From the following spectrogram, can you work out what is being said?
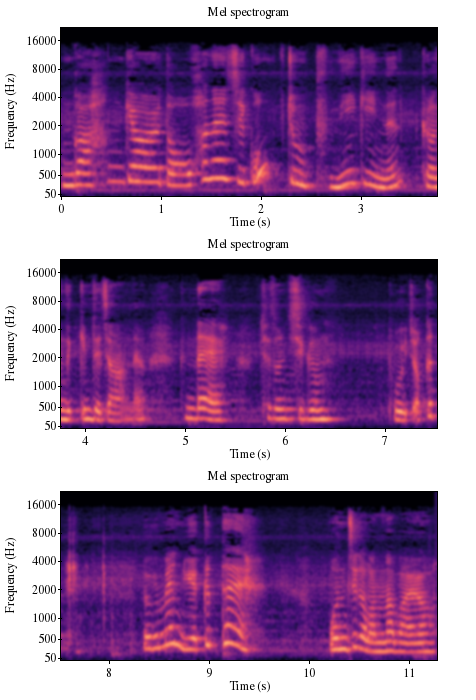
뭔가 한결 더 환해지고 좀 분위기 있는 그런 느낌 되지 않았나요? 근데 제 손 지금 보이죠? 끝에. 여기 맨 위에 끝에 먼지가 많나 봐요.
